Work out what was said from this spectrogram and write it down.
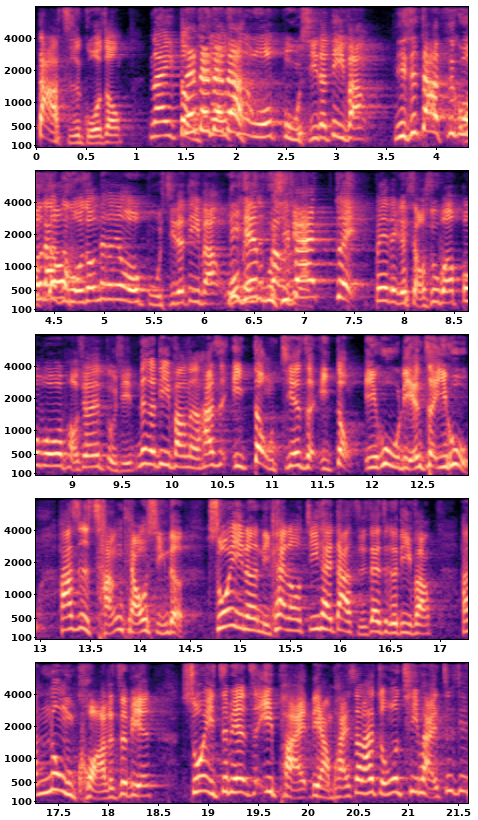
大直国中，那一栋就是我补习的地方。你是大直国中？大直国中那个地方我补习的地方。你以前补习班？对，背了一个小书包，啵啵啵跑去那边补习。那个地方呢，它是一栋接着一栋，一户连着一户，它是长条形的。所以呢，你看哦，基泰大直在这个地方，它弄垮了这边，所以这边是一排、两排、三排，它总共七排，这些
